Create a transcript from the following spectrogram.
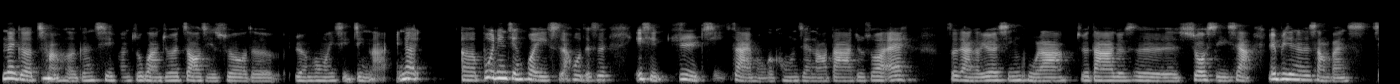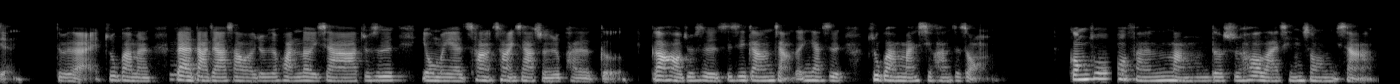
那个场合跟气氛，主管就会召集所有的员工一起进来，应该。呃，不一定进会议室啊，或者是一起聚集在某个空间，然后大家就说，哎，这两个月辛苦啦，就大家就是休息一下，因为毕竟那是上班时间，对不对？主管们带着大家稍微就是欢乐一下，就是我们也唱唱一下生日快乐歌，刚好就是 C C 刚刚讲的，应该是主管蛮喜欢这种工作繁忙的时候来轻松一下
